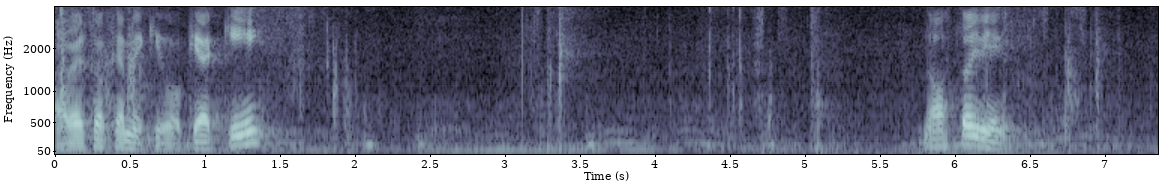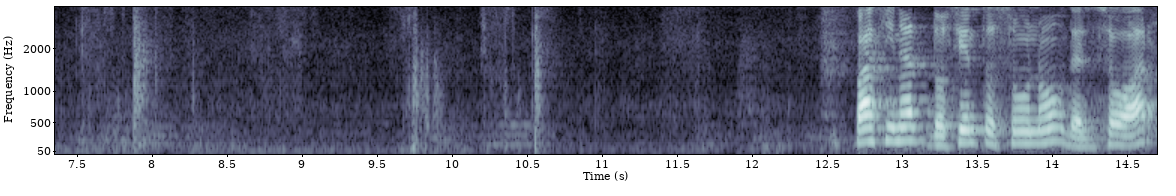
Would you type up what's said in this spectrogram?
A ver, creo que me equivoqué aquí. No, estoy bien. Página 201 del SOAR.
